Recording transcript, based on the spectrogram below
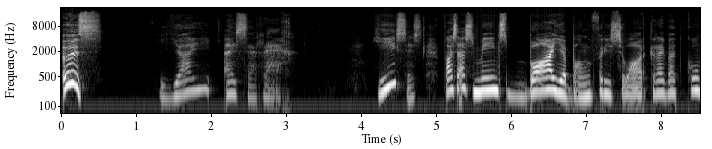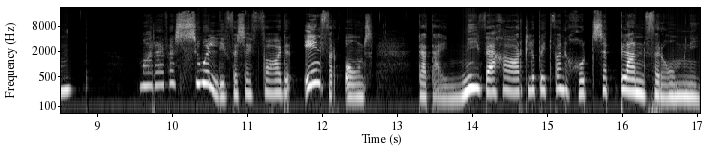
is. Jy is reg. Jesus was as mens baie bang vir die swaar kry wat kom, maar hy was so lief vir sy Vader en vir ons dat hy nie weggehardloop het van God se plan vir hom nie.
